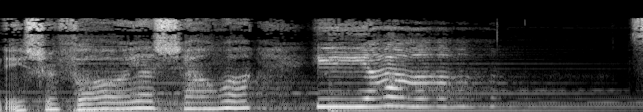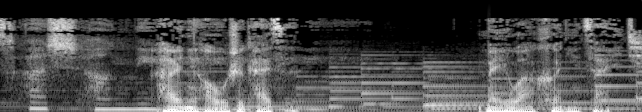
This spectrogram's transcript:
你是否也像我一样在想你？嗨，你好，我是凯子。每晚和你在一起。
